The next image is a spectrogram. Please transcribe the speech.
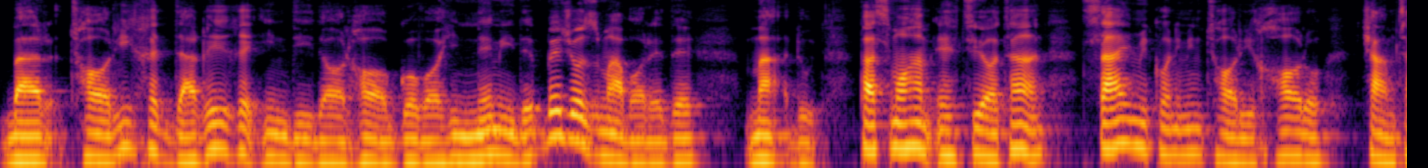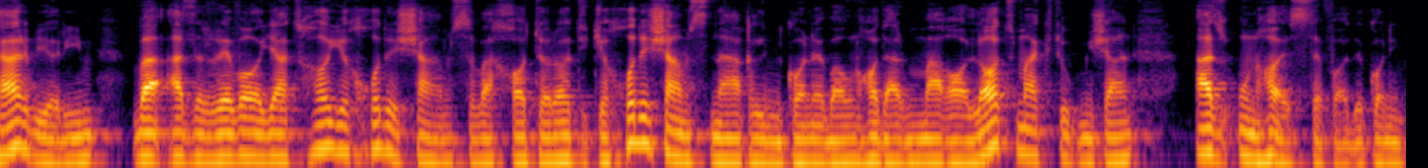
بر تاریخ دقیق این دیدارها گواهی نمیده به جز موارد معدود. پس ما هم احتیاطا سعی می‌کنیم این تاریخ ها رو کمتر بیاریم و از روایت های خود شمس و خاطراتی که خود شمس نقل می‌کنه و اونها در مقالات مکتوب میشن از اونها استفاده کنیم.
